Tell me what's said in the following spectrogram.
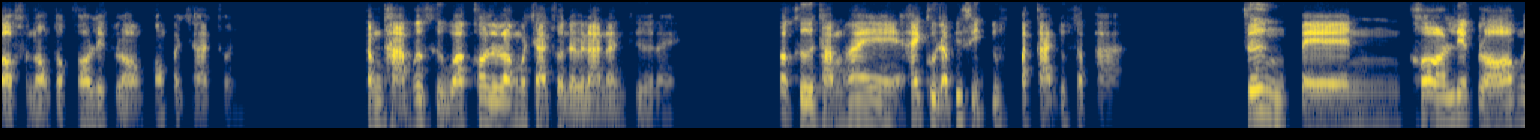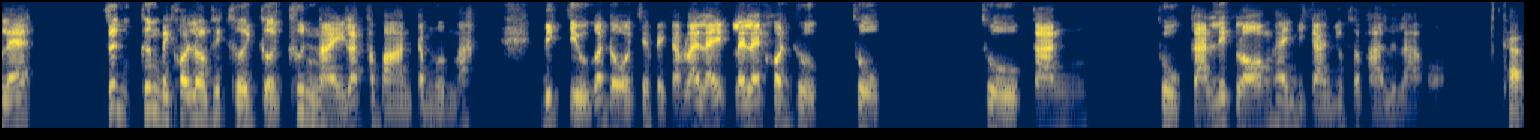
ตอบสนองต่อข้อเรียกร้องของประชาชนคำถามก็คือว่าข้อเรียกร้องประชาชนในเวลานั้นคืออะไร ก็คือทำให้ให้คุณอภิสิทธิ์ยุบประกาศยุบสภา ซึ่งเป็นข้อเรียกร้องและซึ่งซึ่งเป็นข้อเรียกร้องที่เคยเกิดขึ้นในรัฐบาลจำนวนมากบิ๊กจิ๋วก็โดนใช่ไหมครับ หลายหลายหลายคนถูกถูกถูกการถูกการเรียกร้องให้มีการยุบสภาหรือลาออก ครับ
